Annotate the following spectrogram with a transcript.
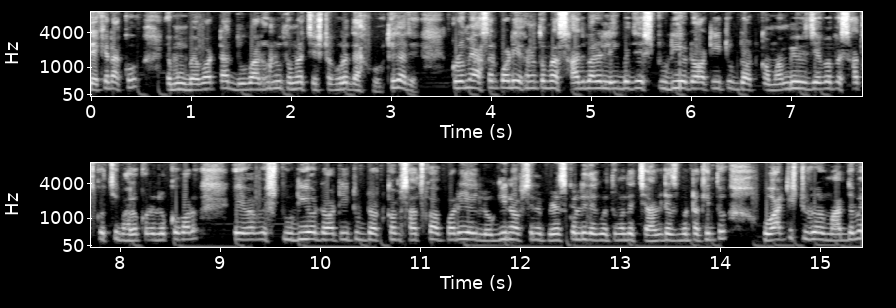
দেখে রাখো এবং ব্যবহারটা দুবার হলেও তোমরা চেষ্টা করে দেখো, ঠিক আছে? ক্রোমে আসার পরে এখানে তোমরা সার্চ বারে লিখবে যে studio dot YouTube dot com আমি যেভাবে সার্চ করছি, ভালো করে লক্ষ্য করো। এইভাবে studio dot YouTube dot com search করার পরেই এই লগ ইন অপশনে প্রেস করলে দেখবে তোমাদের চ্যানেল ড্যাশবোর্ডটা কিন্তু ওয়াটি স্টুডিওর মাধ্যমে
